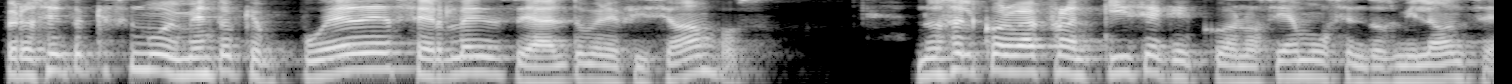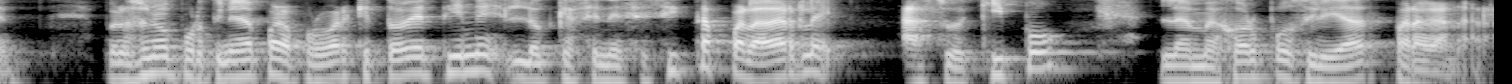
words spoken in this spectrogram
pero siento que es un movimiento que puede serles de alto beneficio a ambos. No es el coreback franquicia que conocíamos en 2011, pero es una oportunidad para probar que todavía tiene lo que se necesita para darle a su equipo la mejor posibilidad para ganar.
